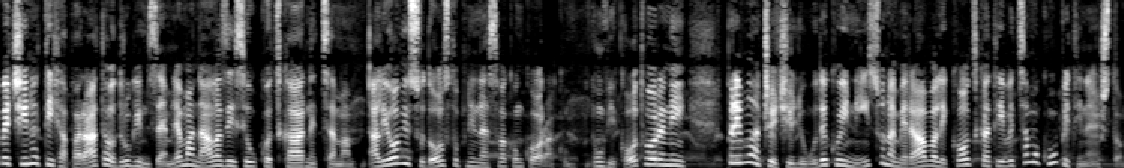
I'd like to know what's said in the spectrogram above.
Većina tih aparata u drugim zemljama nalazi se u kockarnicama, ali ovdje su dostupni na svakom koraku. Uvijek otvoreni, privlačeći ljude koji nisu namjeravali kockati već samo kupiti nešto.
